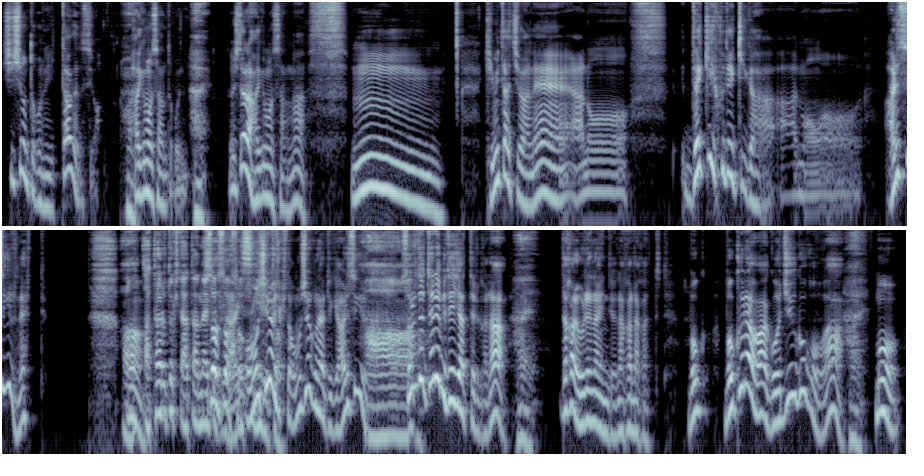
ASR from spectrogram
師匠のところに行ったわけですよ、萩本さんのところに。はい。そしたら萩本さんが「うーん君たちはねあの出来不出来があのありすぎるね」って。うん。あ当たる時と当たらないそうそう時がありすそう面白い。時と面白くない時ありすぎる。それでテレビ出ちゃってるからはい。だから売れないんだよなかなかって。僕僕らは55号ははい。もう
